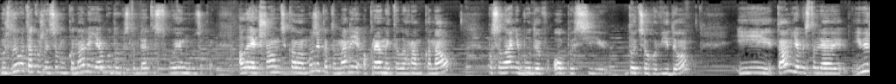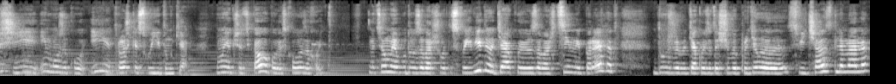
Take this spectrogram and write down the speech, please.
Можливо, також на цьому каналі я буду виставляти свою музику. Але якщо вам цікава музика, то в мене є окремий телеграм-канал. Посилання буде в описі до цього відео. І там я виставляю і вірші, і музику, і трошки свої думки. Тому, якщо цікаво, обов'язково заходьте. На цьому я буду завершувати своє відео. Дякую за ваш цінний перегляд. Дуже дякую за те, що ви приділили свій час для мене.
